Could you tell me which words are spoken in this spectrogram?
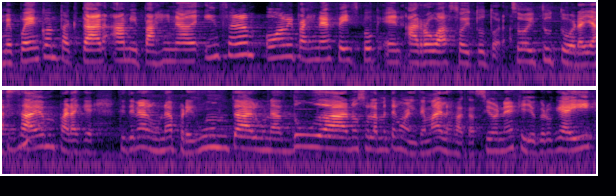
me pueden contactar a mi página de Instagram o a mi página de Facebook en arroba soy tutora. Soy tutora, ya saben, para que si tienen alguna pregunta, alguna duda, no solamente con el tema de las vacaciones, que yo creo que ahí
